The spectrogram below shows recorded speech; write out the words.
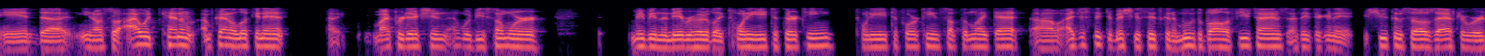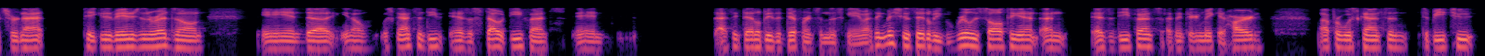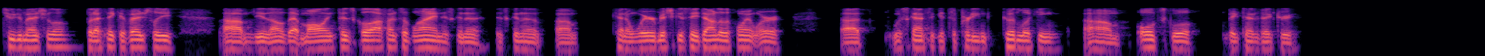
And uh, you know, so I would kind of I'm kind of looking at uh, my prediction would be somewhere maybe in the neighborhood of like 28 to 13, 28 to 14, something like that. Um, I just think that Michigan State's going to move the ball a few times. I think they're going to shoot themselves afterwards for not taking advantage in the red zone. And uh, you know, Wisconsin de- has a stout defense, and I think that'll be the difference in this game. I think Michigan State will be really salty and, and as a defense. I think they're going to make it hard uh, for Wisconsin to be two two dimensional. But I think eventually, um, you know, that mauling physical offensive line is gonna is gonna um, kind of wear Michigan State down to the point where uh, Wisconsin gets a pretty good looking um, old school Big Ten victory.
